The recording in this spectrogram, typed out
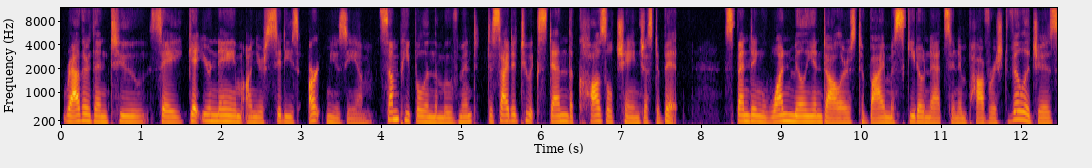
rather than to, say, get your name on your city's art museum. Some people in the movement decided to extend the causal chain just a bit. Spending $1 million to buy mosquito nets in impoverished villages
